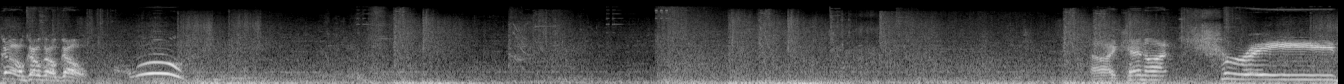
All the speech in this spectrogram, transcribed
Go, go, go, go! Woo! I cannot trade.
